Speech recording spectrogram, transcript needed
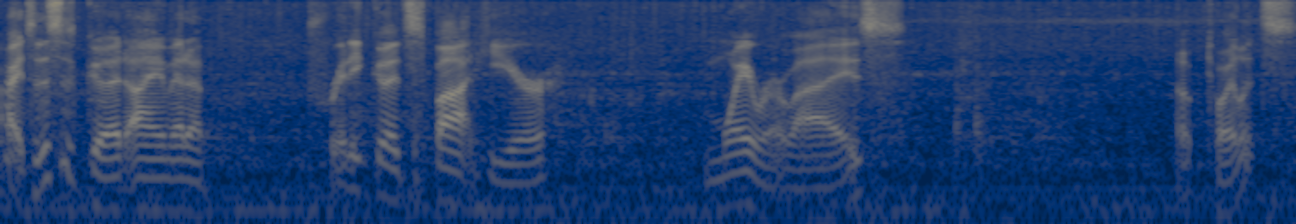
All right. So this is good. I am at a pretty good spot here, Moira wise. Oh, toilets.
